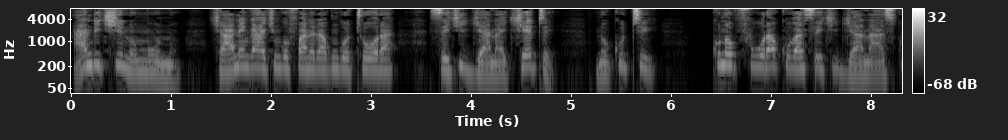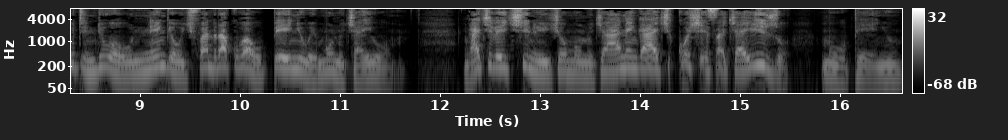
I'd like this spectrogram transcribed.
handi chinhu munhu chaanenge achingofanira kungotora sechijana chete nokuti kunopfuura kuva sechijana asi kuti ndihwo hunenge huchifanira kuva upenyu hwemunhu chaihwo ngachive chinhu icho munhu chaanenge achikoshesa chaizvo muupenyu.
